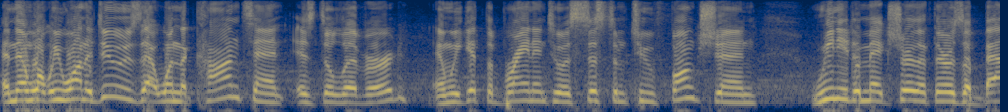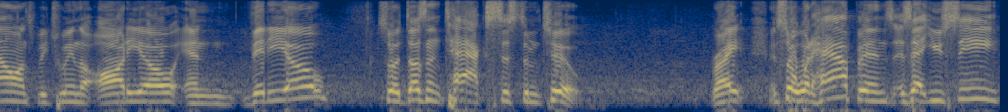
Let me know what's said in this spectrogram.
And then what we want to do is that when the content is delivered and we get the brain into a system 2 function, we need to make sure that there's a balance between the audio and video so it doesn't tax system two. Right? And so what happens is that you see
